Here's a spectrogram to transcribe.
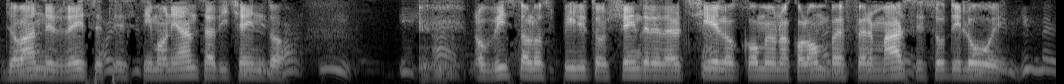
Giovanni rese testimonianza dicendo, ho visto lo Spirito scendere dal cielo come una colomba e fermarsi su di lui.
